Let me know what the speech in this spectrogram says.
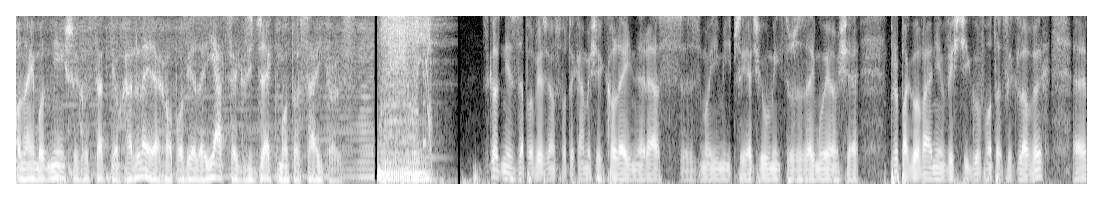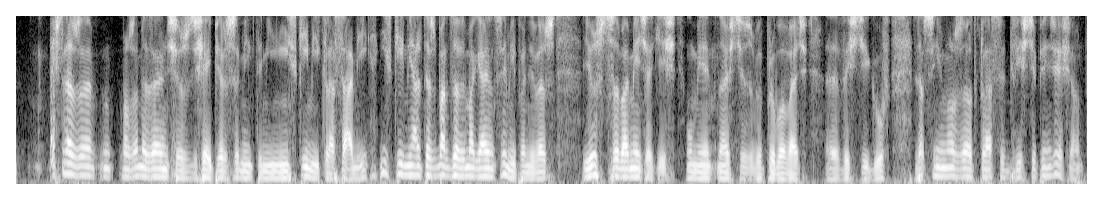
O najmodniejszych ostatnio Harley'ach opowiada Jacek z Jack Motorcycles. Zgodnie z zapowiedzią spotykamy się kolejny raz z moimi przyjaciółmi, którzy zajmują się propagowaniem wyścigów motocyklowych. Myślę, że możemy zająć się już dzisiaj pierwszymi tymi niskimi klasami, niskimi, ale też bardzo wymagającymi, ponieważ już trzeba mieć jakieś umiejętności, żeby próbować e, wyścigów. Zacznijmy może od klasy 250.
